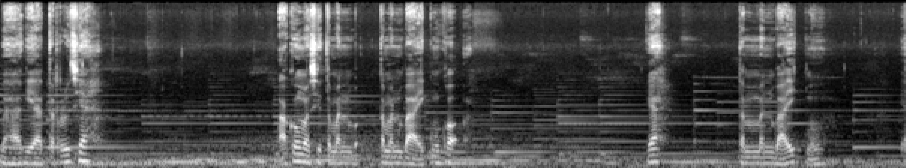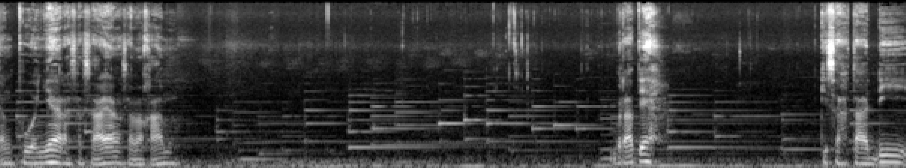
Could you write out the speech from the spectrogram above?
Bahagia terus ya. Aku masih teman teman baikmu kok. Ya, teman baikmu. yang punya rasa sayang sama kamu. Berat ya. Kisah tadi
